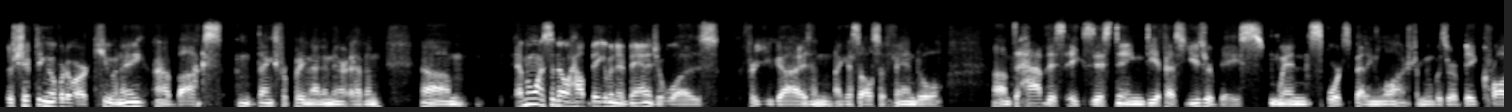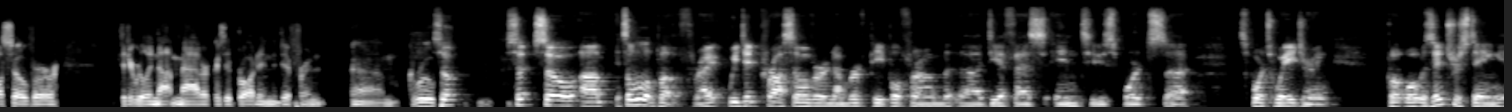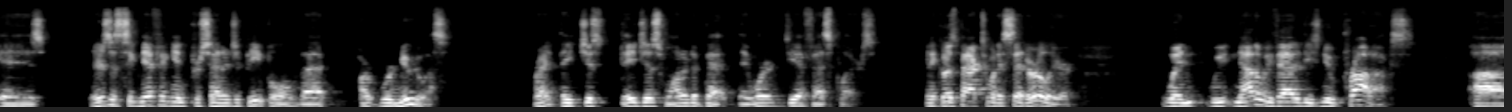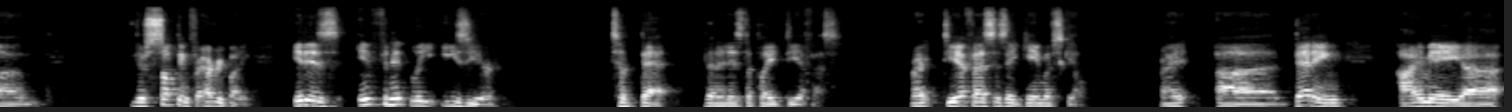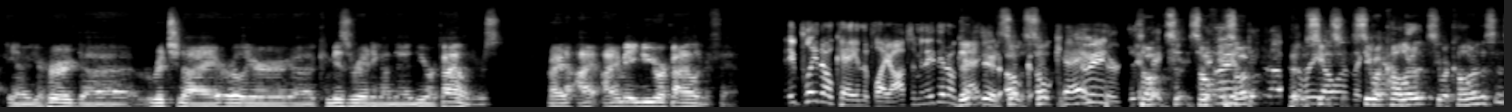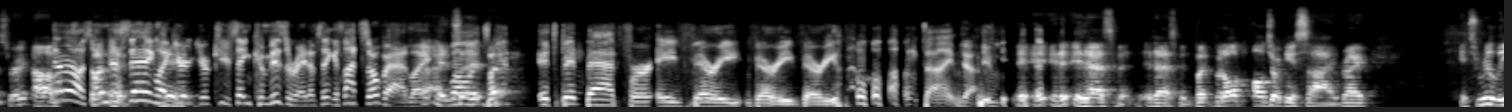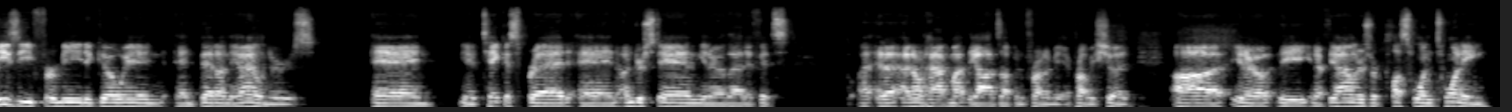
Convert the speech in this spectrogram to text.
So shifting over to our Q and A uh, box, and thanks for putting that in there, Evan. Um, Evan wants to know how big of an advantage it was for you guys, and I guess also FanDuel, um, to have this existing DFS user base when sports betting launched? I mean, was there a big crossover? Did it really not matter because it brought in a different um, group? So, so, so um, it's a little both, right? We did cross over a number of people from uh, DFS into sports uh, sports wagering, but what was interesting is there's a significant percentage of people that are were new to us, right? They just they just wanted to bet. They weren't DFS players. And it goes back to what I said earlier. When we now that we've added these new products, um, there's something for everybody. It is infinitely easier to bet than it is to play DFS. Right? DFS is a game of skill. Right? Uh, betting. I'm a uh, you know you heard uh, Rich and I earlier uh, commiserating on the New York Islanders. Right? I, I'm a New York Islander fan. They played okay in the playoffs. I mean, they did okay. Dude, So- okay. so- okay. I mean- They're- So, so, so, so did up 3-0 see, see what color? See what color this is, right? Um, no, no, no. So I'm just saying, like you're you're you're saying commiserate. I'm saying it's not so bad. Like It's, Well, uh, it's but- been it's been bad for a very, very, very long time. Yeah. it, it, it has been it has been but but all, all joking aside right it's real easy for me to go in and bet on the islanders and you know take a spread and understand you know that if it's and i don't have my, the odds up in front of me i probably should uh you know the you know if the islanders are plus 120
